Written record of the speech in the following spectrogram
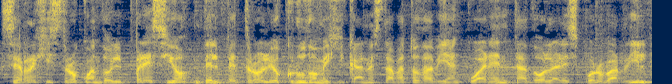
se registró cuando el precio del petróleo crudo mexicano estaba todavía en 40 dólares por barril,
